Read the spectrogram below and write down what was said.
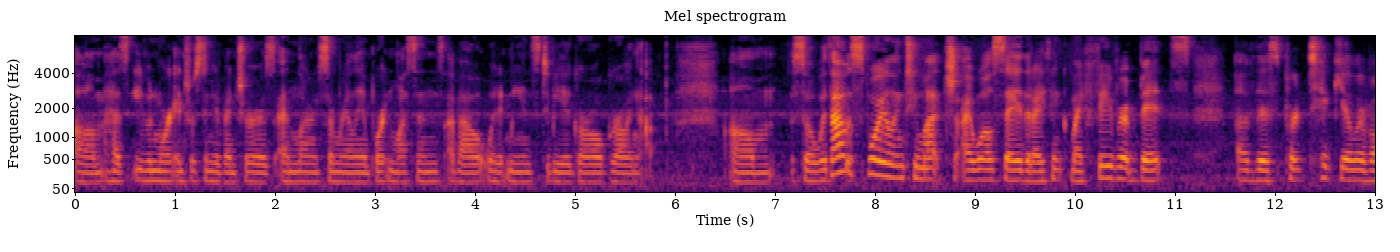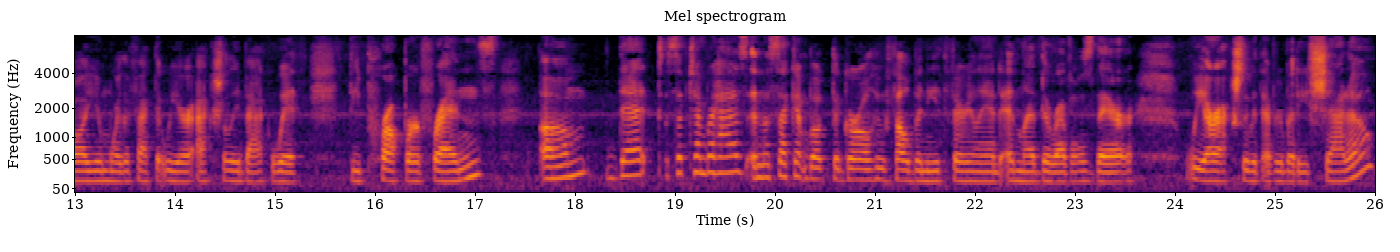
um, has even more interesting adventures and learns some really important lessons about what it means to be a girl growing up. Um, so without spoiling too much, I will say that I think my favorite bits of this particular volume were the fact that we are actually back with the proper friends um, that September has. In the second book, The Girl Who Fell Beneath Fairyland and Led the Revels There, we are actually with everybody's shadow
